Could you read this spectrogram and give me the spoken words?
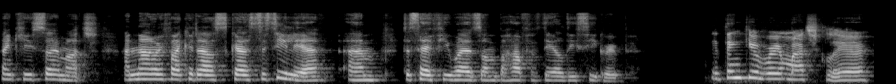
Thank you so much. And now if I could ask uh, Cecilia um, to say a few words on behalf of the LDC group. Thank you very much, Claire.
